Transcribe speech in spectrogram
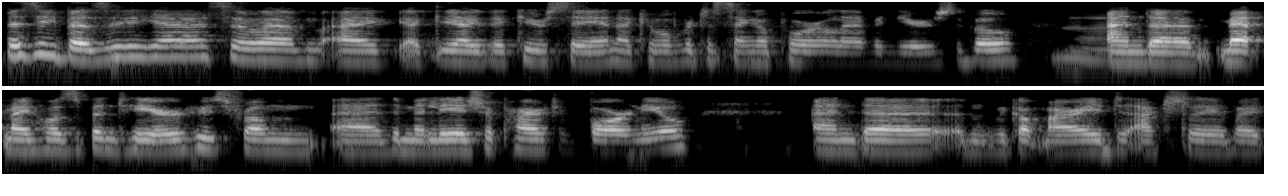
Busy, busy, yeah. So um, I, I, like you're saying, I came over to Singapore 11 years ago, mm. and uh, met my husband here, who's from uh, the Malaysia part of Borneo and uh, and we got married actually about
